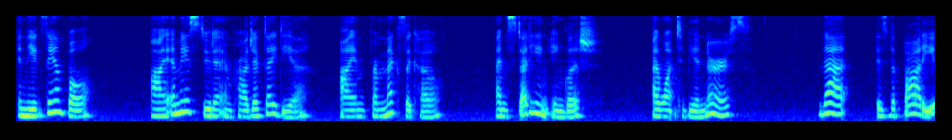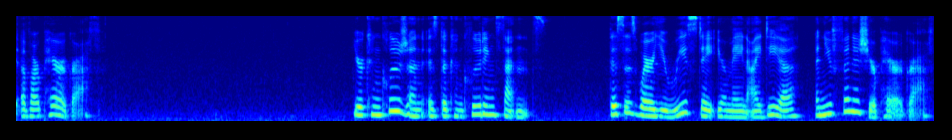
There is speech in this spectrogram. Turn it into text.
In the example, I am a student in Project IDEA. I am from Mexico. I'm studying English. I want to be a nurse. That is the body of our paragraph. Your conclusion is the concluding sentence. This is where you restate your main idea and you finish your paragraph.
